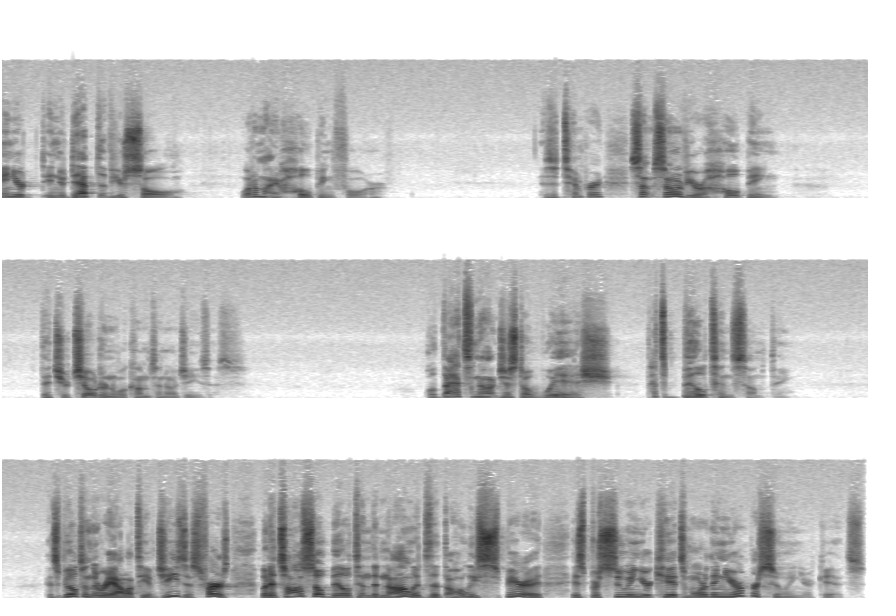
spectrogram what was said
in your in your depth of your soul, what am I hoping for? Is it temporary? Some, some of you are hoping that your children will come to know Jesus. Well, that's not just a wish, that's built in something. It's built in the reality of Jesus first, but it's also built in the knowledge that the Holy Spirit is pursuing your kids more than you're pursuing your kids.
